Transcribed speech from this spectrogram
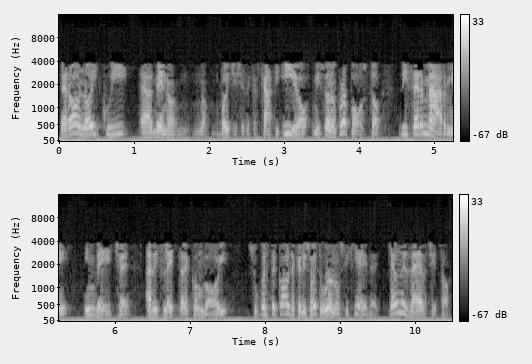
Però noi qui, eh, almeno no, voi ci siete cascati, io mi sono proposto di fermarmi invece a riflettere con voi su queste cose che di solito uno non si chiede. C'è un esercito,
